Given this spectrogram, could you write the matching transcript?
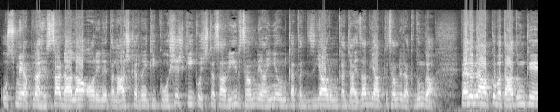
اس میں اپنا حصہ ڈالا اور انہیں تلاش کرنے کی کوشش کی۔ کچھ تصاویر سامنے آئی ہیں، ان کا تجزیہ اور ان کا جائزہ بھی آپ کے سامنے رکھ دوں گا۔ پہلے میں آپ کو بتا دوں کہ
